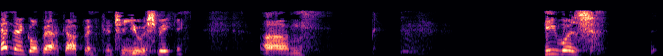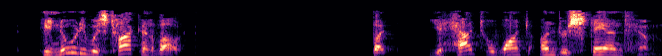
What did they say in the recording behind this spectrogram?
and then go back up and continue his speaking. Um, he was he knew what he was talking about. But you had to want to understand him.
